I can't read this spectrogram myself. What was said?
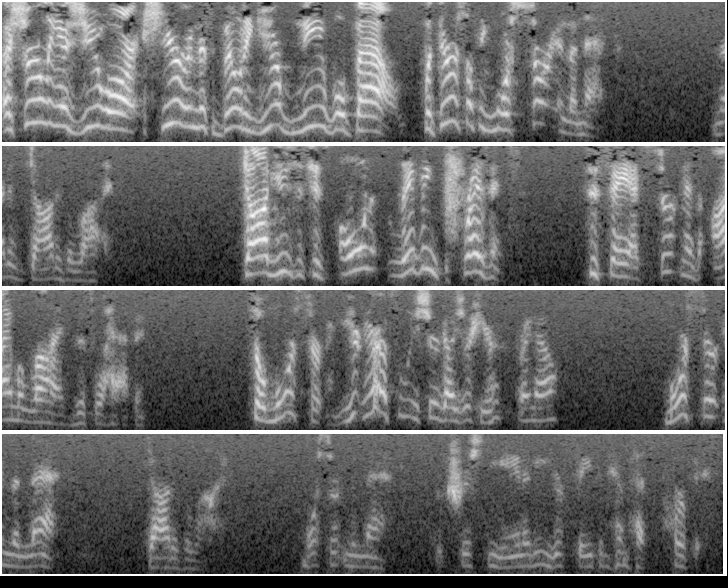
as surely as you are here in this building, your knee will bow. But there is something more certain than that. And that is God is alive. God uses His own living presence to say, as certain as I'm alive, this will happen. So more certain. You're, you're absolutely sure, guys, you're here right now? More certain than that, God is alive. More certain than that, Christianity, your faith in Him has purpose.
